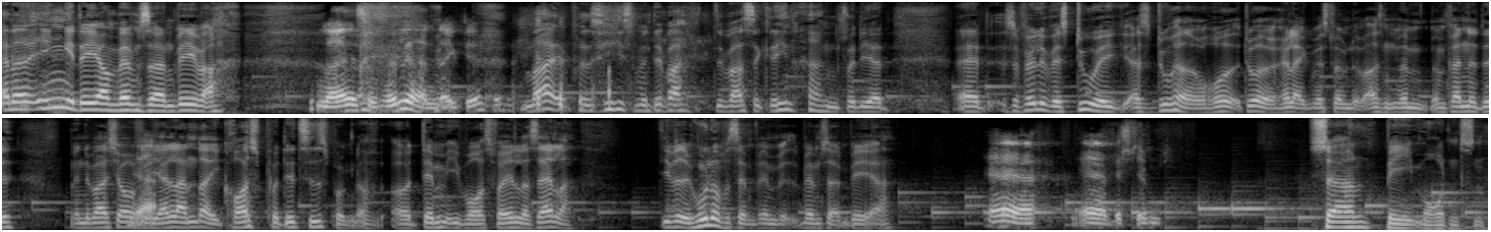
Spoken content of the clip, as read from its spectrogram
han havde ingen idé om, hvem Søren B. var. Nej, selvfølgelig havde han da ikke det. Nej, præcis, men det var, det var så grineren, fordi at, at selvfølgelig hvis du ikke, altså du havde overhovedet, du havde jo heller ikke vidst, hvem det var, sådan, hvem, hvem fanden er det? Men det var sjovt, ja. fordi alle andre i cross på det tidspunkt, og, og dem i vores forældres alder, de ved 100% hvem, hvem Søren B. er. Ja, ja, ja, bestemt. Søren B. Mortensen.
